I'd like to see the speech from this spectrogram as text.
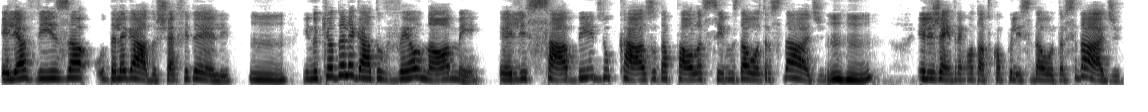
Ele avisa o delegado, o chefe dele. Hum. E no que o delegado vê o nome, ele sabe do caso da Paula Sims da outra cidade. Uhum. Ele já entra em contato com a polícia da outra cidade.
